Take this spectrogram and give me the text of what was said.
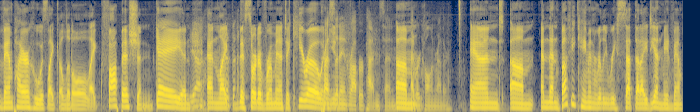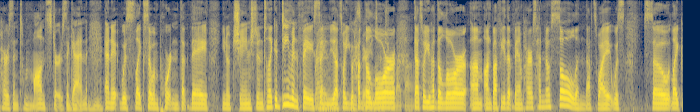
vampire who was like a little like foppish and gay and Yeah. and like this sort of romantic hero and you- Robert Pattinson. Um, Edward Cullen, rather. And um and then Buffy came and really reset that idea and made vampires into monsters again. And it was like so important that they you know changed into like a demon face. And that's why you had the lore that. that's why you had the lore um on Buffy that vampires had no soul. And that's why it was so like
